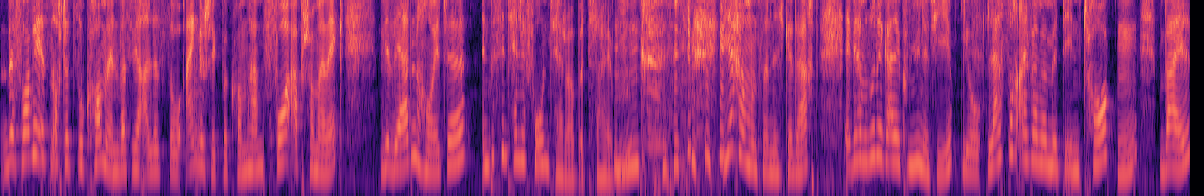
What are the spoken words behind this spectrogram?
bevor wir jetzt noch dazu kommen, was wir alles so eingeschickt bekommen haben, vorab schon mal weg. Wir werden heute ein bisschen Telefonterror betreiben. Mhm. wir haben uns nämlich gedacht, wir haben so eine geile Community. Jo. Lass doch einfach mal mit denen talken, weil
